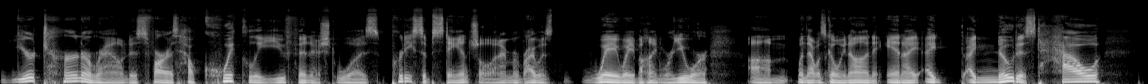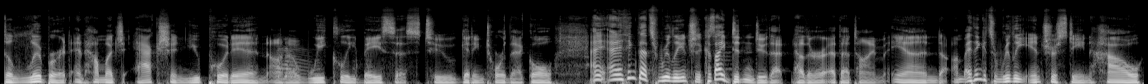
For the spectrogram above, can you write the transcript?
your turnaround as far as how quickly you finished was pretty substantial. And I remember I was way way behind where you were um, when that was going on, and I, I I noticed how deliberate and how much action you put in on a weekly basis to getting toward that goal. And I, think that's really interesting because I didn't do that, Heather, at that time. And um, I think it's really interesting how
